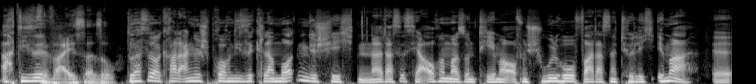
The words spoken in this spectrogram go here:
ach diese. Wer weiß also. Du hast aber gerade angesprochen, diese Klamottengeschichten. Ne? Das ist ja auch immer so ein Thema. Auf dem Schulhof war das natürlich immer äh,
